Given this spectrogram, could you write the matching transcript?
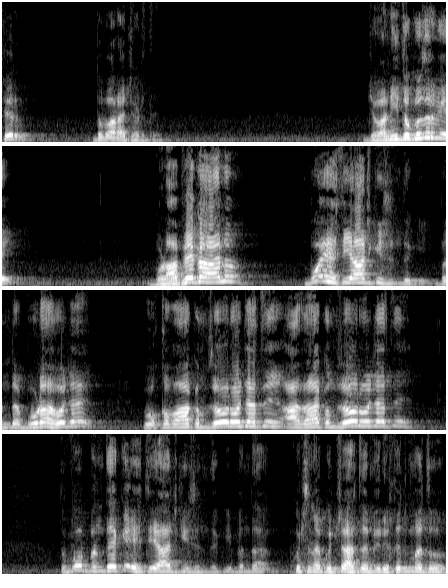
پھر دوبارہ چڑھتے۔ جوانی تو گزر گئی۔ بڑھاپے کا عالم، وہ احتیاط کی زندگی۔ بندہ بوڑھا ہو جائے، وہ قوا کمزور ہو جاتے ہیں، آدھا کمزور ہو جاتے ہیں۔ تو وہ بندے کے احتیاط کی زندگی۔ بندہ کچھ نہ کچھ چاہتا ہے، میری خدمت ہو،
